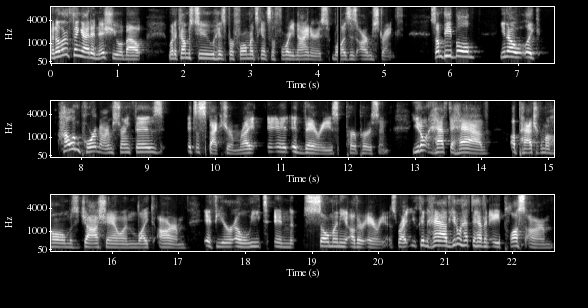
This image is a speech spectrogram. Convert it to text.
Another thing I had an issue about when it comes to his performance against the 49ers was his arm strength. Some people, you know, like how important arm strength is, it's a spectrum, right? It, it varies per person. You don't have to have a Patrick Mahomes, Josh Allen like arm if you're elite in so many other areas, right? You can have, you don't have to have an A plus arm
